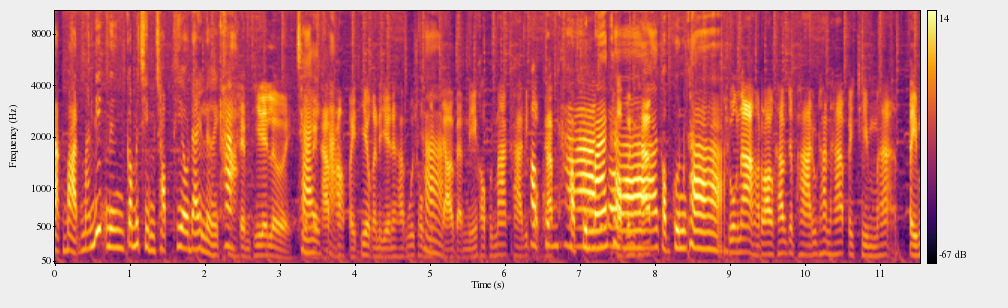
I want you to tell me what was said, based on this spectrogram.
ตักบาทมานิดนึงก็มาชิมช็อปเที่ยวได้เลยค่ะ เต็มที่ได้เลยใช่ไหมครับค่ะเอาไปเที่ยวกันเยอะๆนะครับคุณผู้ชมหค่ะยุดยาวแบบนี้ขอบคุณมากครับพี่ขกอบบคคุรับ ณค่ะ ขอบคุณมากพี่ค่ะขอบคุณครับ ขอบคุณค่ะ ช่วงหน้าของเราครับจะพาทุกท่านฮะไปชิมฮะติ๋ม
